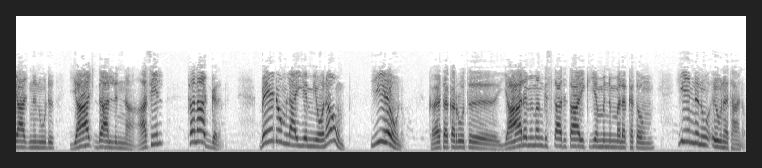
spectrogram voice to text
ያንኑድ ያጭዳልና ሲል ተናገረ። በኤዶም ላይ የሚሆነውም ይኸው ነው። ከተቀሩት የዓለም መንግሥታት ታሪክ የምንመለከተውም ይህንኑ እውነታ ነው።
